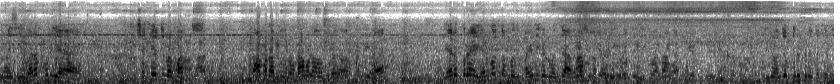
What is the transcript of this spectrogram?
இன்னைக்கு வரக்கூடிய செகந்திராபாத் ராமநாதபுரம் ராமநாதபுரம் வண்டியில் ஏறக்குறைய இரநூத்தம்பது பயணிகள் வந்து அதிராமண பயணிகள் வந்து இன்னைக்கு வர்றாங்க. இது வந்து குறிப்பிடத்தக்கது.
